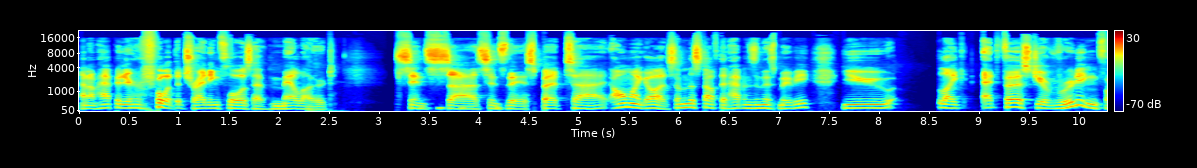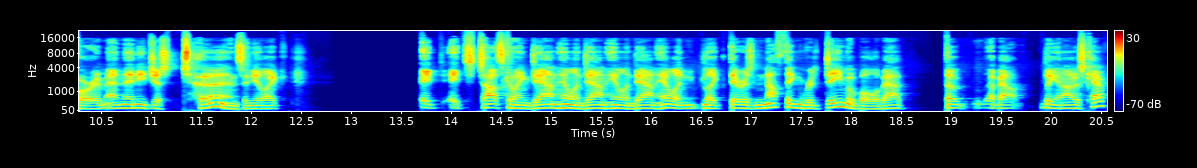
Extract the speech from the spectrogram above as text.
and I'm happy to report the trading floors have mellowed since uh since this. But uh oh my god, some of the stuff that happens in this movie, you like at first you're rooting for him, and then he just turns, and you're like, it it starts going downhill and downhill and downhill, and like there is nothing redeemable about the about Leonardo's char-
